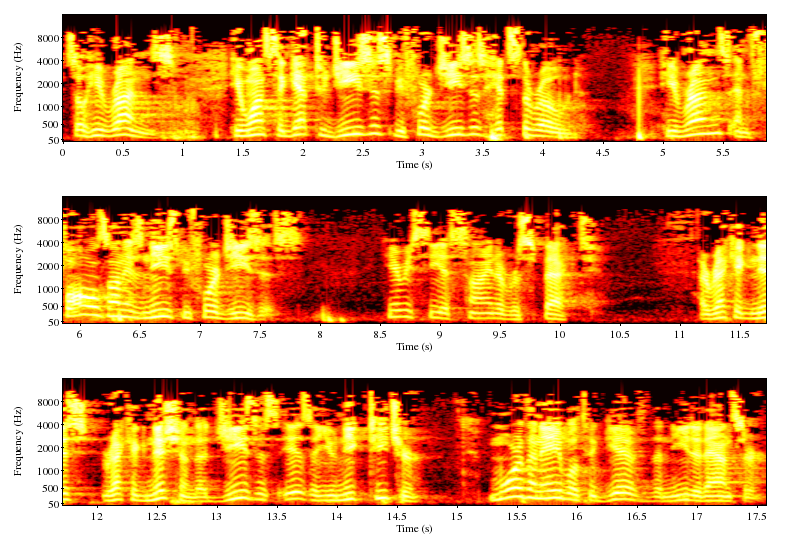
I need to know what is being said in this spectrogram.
So he runs. He wants to get to Jesus before Jesus hits the road. He runs and falls on his knees before Jesus. Here we see a sign of respect, a recognition that Jesus is a unique teacher, more than able to give the needed answer.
